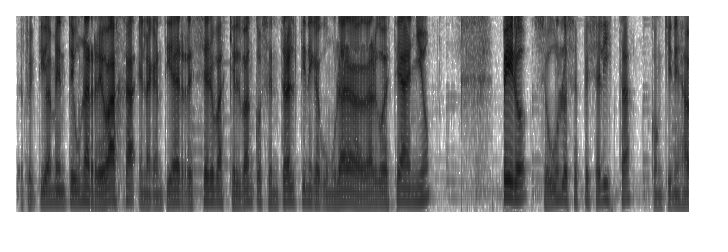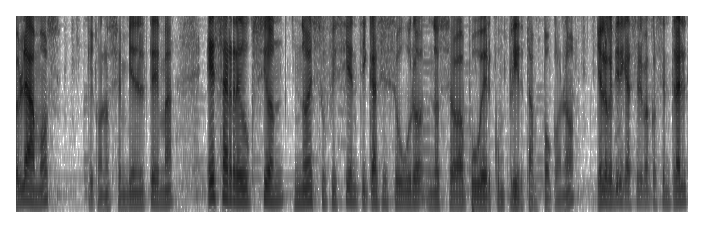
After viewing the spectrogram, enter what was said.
efectivamente una rebaja en la cantidad de reservas que el Banco Central tiene que acumular a lo largo de este año, pero según los especialistas con quienes hablamos, que conocen bien el tema, esa reducción no es suficiente y casi seguro no se va a poder cumplir tampoco, ¿no? ¿Qué es lo que tiene que hacer el Banco Central,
